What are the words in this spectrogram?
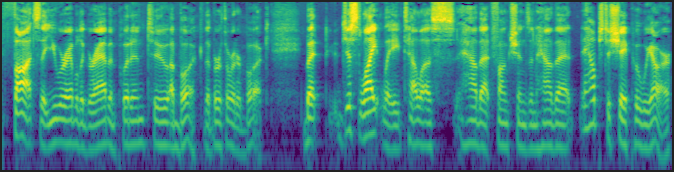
thoughts that you were able to grab and put into a book, the birth order book. But just lightly tell us how that functions and how that helps to shape who we are.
